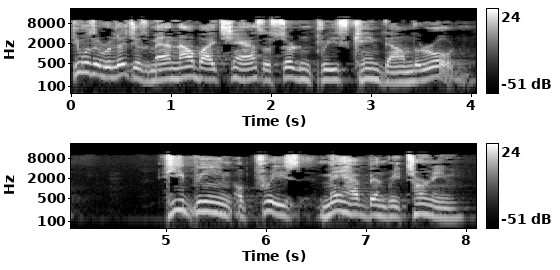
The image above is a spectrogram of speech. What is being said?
He was a religious man. Now by chance, a certain priest came down the road. He being a priest may have been returning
